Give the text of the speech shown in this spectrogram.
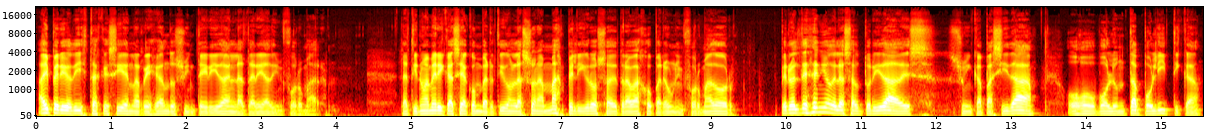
hay periodistas que siguen arriesgando su integridad en la tarea de informar. Latinoamérica se ha convertido en la zona más peligrosa de trabajo para un informador, pero el desdeño de las autoridades, su incapacidad o voluntad política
